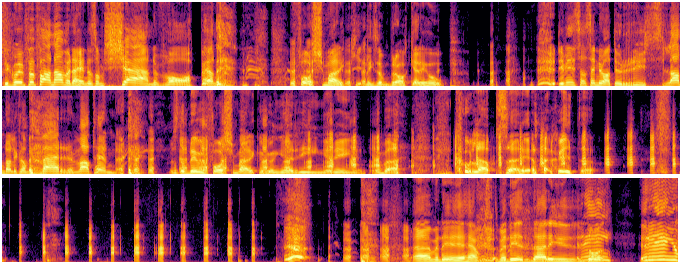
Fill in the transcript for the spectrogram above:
det går ju för fan att använda henne som kärnvapen! Forsmark liksom brakar ihop. Det visar sig nu att Ryssland har liksom värvat henne. Står bredvid Forsmark och sjunger ring, ring. Och bara kollapsar hela skiten. Nej men det är hemskt, men det, det där är ju... Då, Ring! Ring!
